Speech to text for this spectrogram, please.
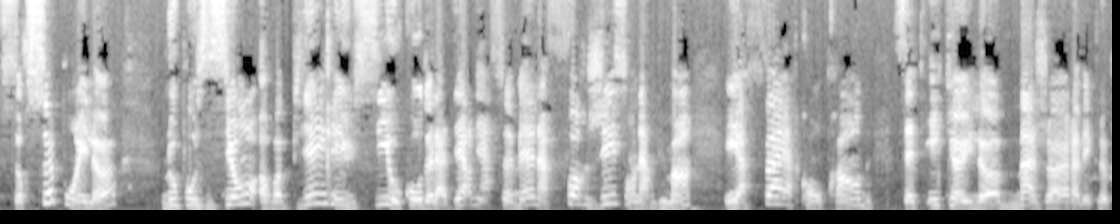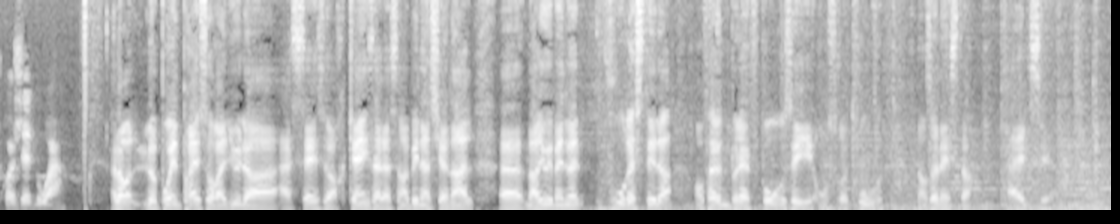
sur ce point-là, l'opposition aura bien réussi au cours de la dernière semaine à forger son argument et à faire comprendre cet écueil-là majeur avec le projet de loi. Alors, le point de presse aura lieu là à 16h15 à l'Assemblée nationale. Euh, Mario Emmanuel, vous restez là. On va faire une brève pause et on se retrouve dans un instant à LCR.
